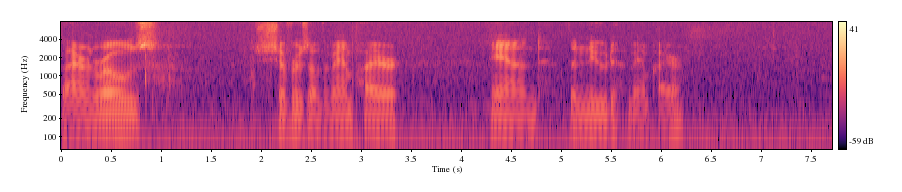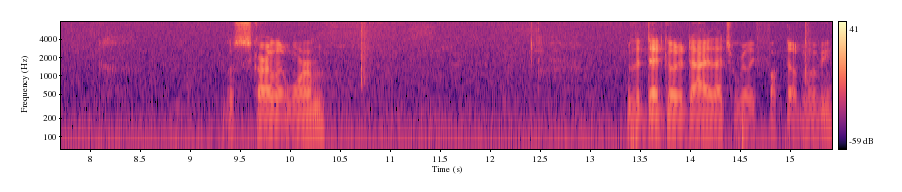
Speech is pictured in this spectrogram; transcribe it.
The Iron Rose, Shivers of the Vampire, and The Nude Vampire. The Scarlet Worm. Where the Dead Go to Die, that's a really fucked up movie.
